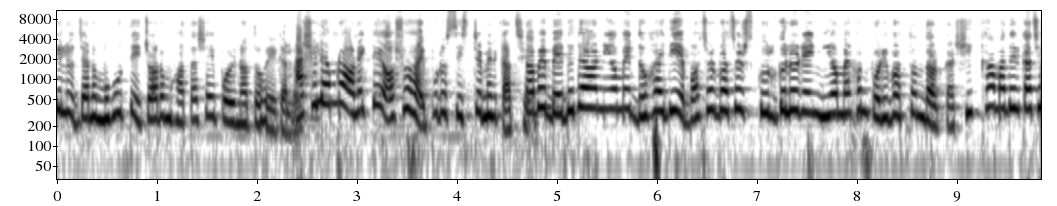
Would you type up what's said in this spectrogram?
গুলো যেন মুহূর্তেই চরম হতাশায় পরিণত হয়ে গেল। আসলে আমরা অনেকটাই অসহায় পুরো সিস্টেমের কাছে। তবে বেঁধে দেওয়া নিয়মের দোহাই দিয়ে বছর বছর স্কুলগুলোর এই নিয়ম এখন পরিবর্তন দরকার। শিক্ষা আমাদের কাছে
